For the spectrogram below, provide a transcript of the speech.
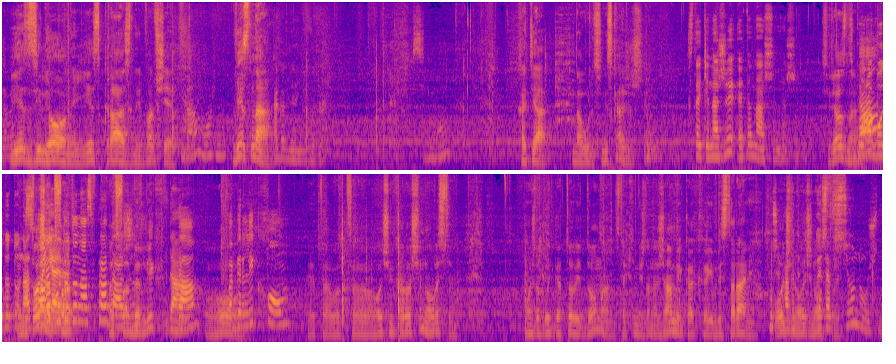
Давай. есть зеленый, есть красный. Вообще, Да, можно. весна. А когда они будут? В седьмом. Хотя на улице не скажешь. Кстати, ножи – это наши ножи. Серьезно? Скоро Да. будут у Они нас тоже Скоро будут у нас в От продаже. Фаберлик? Да. Да. Фаберлик Home. это вот э, очень хорошие новости. Можно будет готовить дома с такими же ножами, как и в ресторане. Слушай, а вот Очень-очень это все нужно?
